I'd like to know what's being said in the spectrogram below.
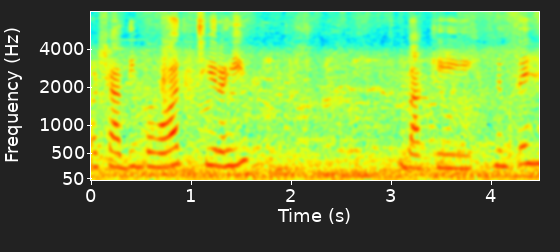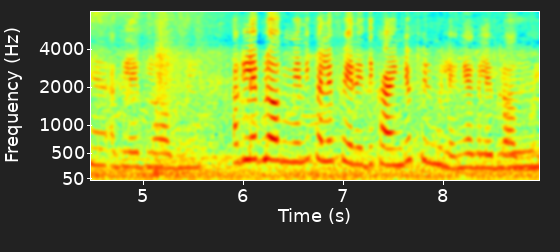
और शादी बहुत अच्छी रही। बाकी मिलते हैं अगले ब्लॉग में। अगले ब्लॉग में नहीं, पहले फेरे दिखाएँगे, फिर मिलेंगे अगले ब्लॉग में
